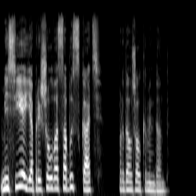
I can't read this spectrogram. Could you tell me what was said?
«Месье, я пришел вас обыскать. — продолжал комендант.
